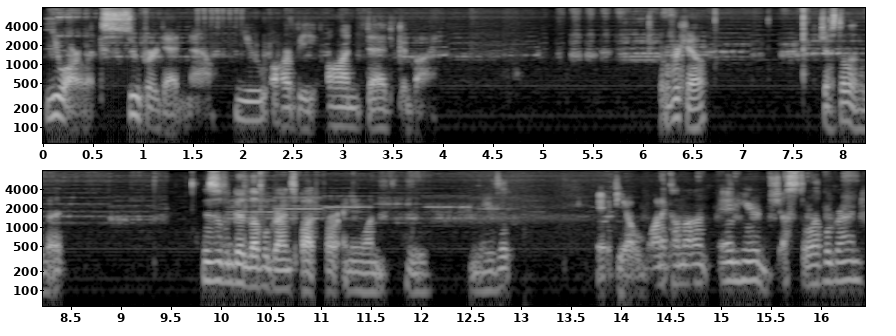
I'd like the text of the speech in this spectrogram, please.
You are, like, super dead now. You are beyond dead. Goodbye. Overkill. Just a little bit. This is a good level grind spot for anyone who needs it. If you want to come on in here just to level grind,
